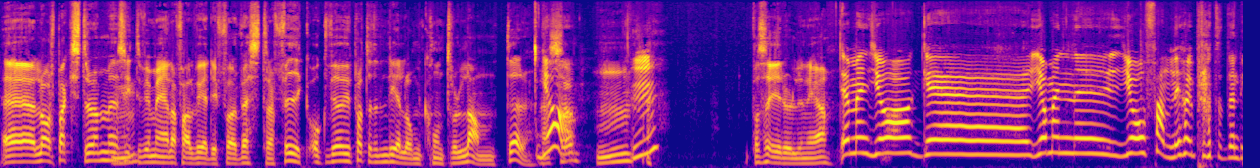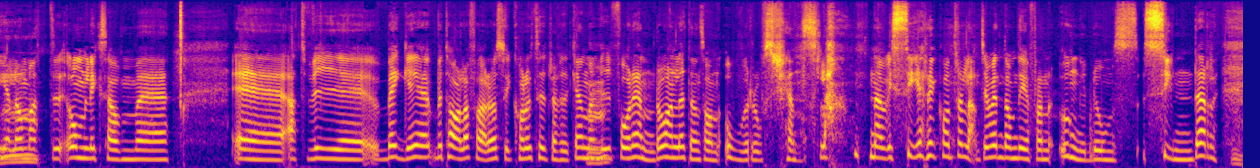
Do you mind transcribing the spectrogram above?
Eh, Lars Backström mm. sitter vi med i alla fall, VD för Västtrafik och vi har ju pratat en del om kontrollanter. Ja. Alltså, mm. mm. Vad säger du Linnea? Ja men jag, ja men jag och Fanny har ju pratat en del mm. om att, om liksom eh, att vi eh, bägge betalar för oss i kollektivtrafiken mm. men vi får ändå en liten sån oroskänsla när vi ser en kontrollant. Jag vet inte om det är från ungdomssynder mm.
